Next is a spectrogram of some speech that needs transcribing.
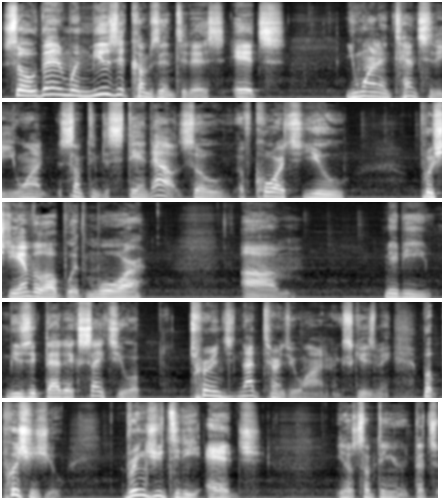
So then when music comes into this, it's you want intensity, you want something to stand out. So of course you push the envelope with more um, maybe music that excites you or turns not turns you on excuse me but pushes you brings you to the edge you know something that's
